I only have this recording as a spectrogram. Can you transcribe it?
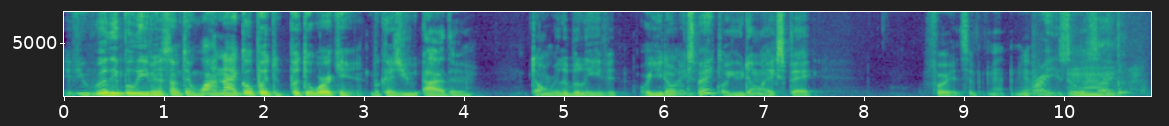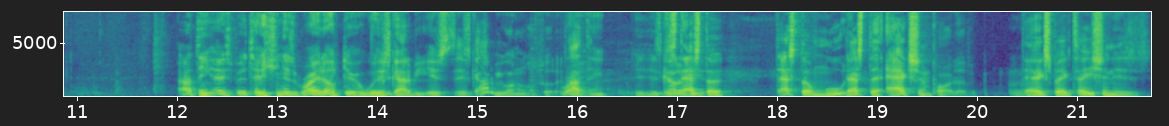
If you really believe in something, why not go put the, put the work in? Because you either don't really believe it Or you don't expect or you don't expect for it to man, yeah. Right. So it's like I think expectation is right up there with It's gotta be it's it's gotta be one of those pillars, I think. It's Because that's be- the that's the move that's the action part of it. Mm-hmm. The expectation is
